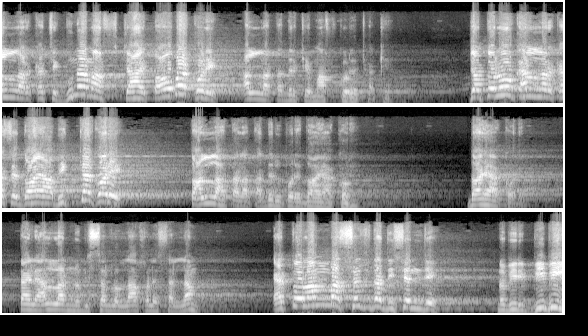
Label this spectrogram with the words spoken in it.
আল্লাহর কাছে গুনা মাফ চায়, তওবা করে, আল্লাহ তাদেরকে মাফ করে থাকে। যত লোক আল্লাহর কাছে দয়া ভিক্ষা করে তো আল্লাহ তালা তাদের উপরে দয়া করে। দয়া করে। তাইলে আল্লাহ নবী সাল্লাহ সাল্লাম এত লম্বা সেজদা দিছেন যে নবীর বিবি,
